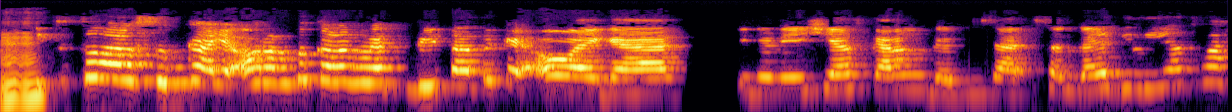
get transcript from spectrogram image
Mm, mm. itu tuh langsung kayak orang tuh kalau ngeliat berita tuh kayak oh my god Indonesia sekarang udah bisa seenggaknya dilihat lah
